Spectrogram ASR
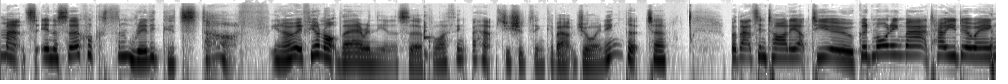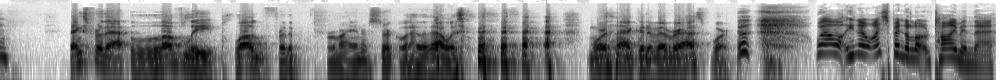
Matt's inner circle. because Some really good stuff. You know, if you're not there in the inner circle, I think perhaps you should think about joining. But uh, but that's entirely up to you. Good morning, Matt. How are you doing? Thanks for that lovely plug for the for my inner circle, Heather. That was more than I could have ever asked for. well, you know, I spend a lot of time in there,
